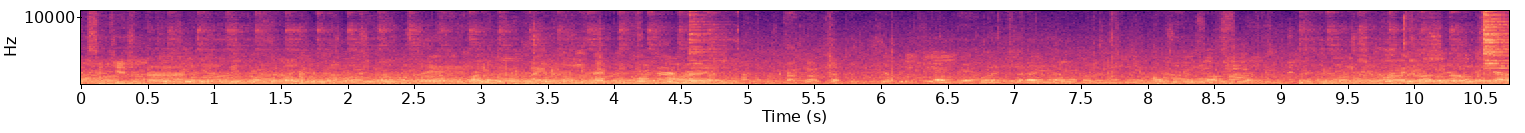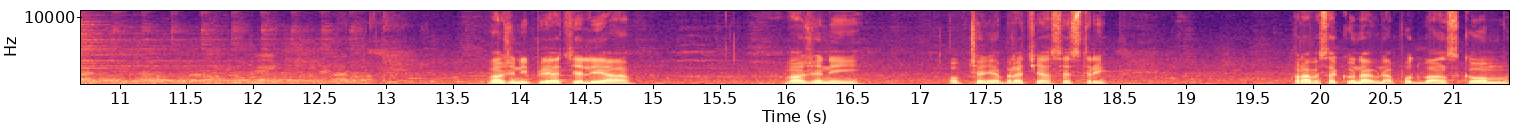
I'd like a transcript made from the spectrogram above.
Asi tiež. Vážení priatelia, vážení občania, bratia a sestry, práve sa konajú na Podbanskom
